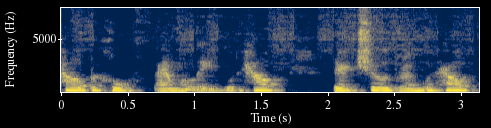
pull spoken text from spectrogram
help a whole family, would help their children, would help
